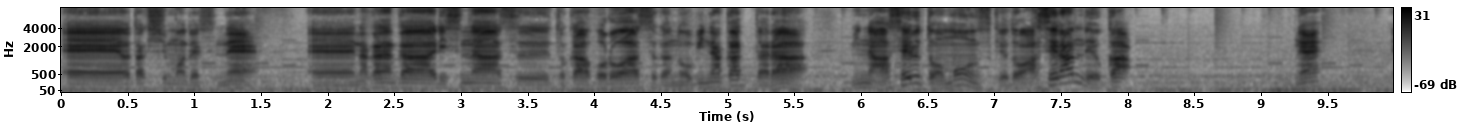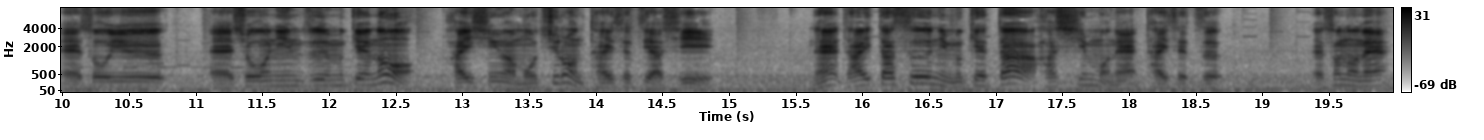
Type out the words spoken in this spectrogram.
えー、私もですね、えー、なかなかリスナー数とかフォロワー数が伸びなかったら、みんな焦ると思うんすけど、焦らんでよか。ね。えそういう、え少人数向けの配信はもちろん大切やし、ね、大多数に向けた発信もね、大切。えそのね、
